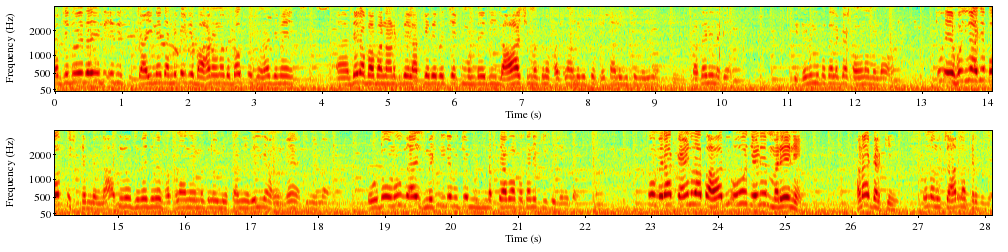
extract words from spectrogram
ਔਰ ਜਦੋਂ ਇਹਦਾ ਇਹਦੀ ਇਹਦੀ ਸੱਚਾਈ ਨੇ ਤਾਂ ਨਿਕਲ ਕੇ ਬਾਹਰ ਆਉਣਾ ਤਾਂ ਬਹੁਤ ਕੁਝ ਹੋਣਾ। ਜਿਵੇਂ ਡੇਰਾ ਬਾਬਾ ਨਾਨਕ ਦੇ ਇਲਾਕੇ ਦੇ ਵਿੱਚ ਇੱਕ ਮੁੰਡੇ ਦੀ ਲਾਸ਼ ਮਤਲਬ ਫਸਲਾਂ ਦੇ ਵਿੱਚੋਂ, ਖੇਤਾਂ ਦੇ ਵਿੱਚੋਂ ਮਿਲੀ ਹੈ। ਪਤਾ ਹੀ ਨਹੀਂ ਲੱਗਿਆ। ਕਿਸੇ ਨੂੰ ਨਹੀਂ ਪਤਾ ਲੱਗਾ ਕੌਣ ਆ ਮੁੰਡਾ। ਉਹ ਤੋ ਇਹੋ ਜਿਹਾ ਅਜੇ ਬਹੁਤ ਕੁਝ ਤੇ ਮਿਲਣਾ। ਜਦੋਂ ਜਿਵੇਂ ਜਿਵੇਂ ਫਸਲਾਂ ਨੇ ਮਤਲਬ ਲੋਕਾਂ ਦੀਆਂ ਵਿਹਲੀਆਂ ਹੋਣਗੀਆਂ ਜ਼ਮੀਨਾਂ, ਉਦੋਂ ਉਹਨੂੰ ਇਸ ਮਿੱਟੀ ਦੇ ਵਿੱਚੋਂ ਨੱਪਿਆ ਵਾ, ਪਤਾ ਨਹੀਂ ਕੀ ਕੁਝ ਨਿਕਲ ਤੋ ਮੇਰਾ ਕਹਿਣ ਦਾ ਭਾਵ ਆ ਵੀ ਉਹ ਜਿਹੜੇ ਮਰੇ ਨੇ ਖੜਾ ਕਰਕੇ, ਉਹਨਾਂ ਨੂੰ 4 ਲੱਖ ਰੁਪਏ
